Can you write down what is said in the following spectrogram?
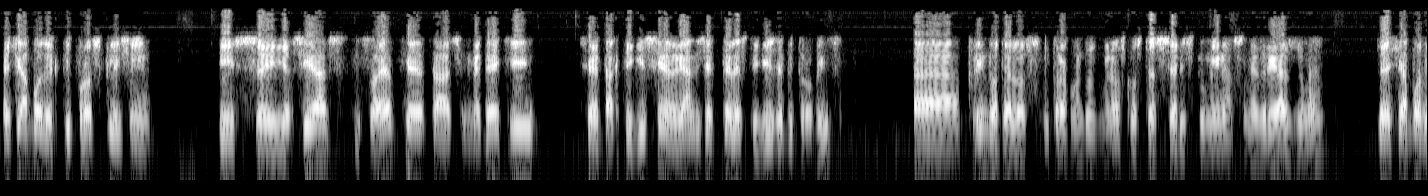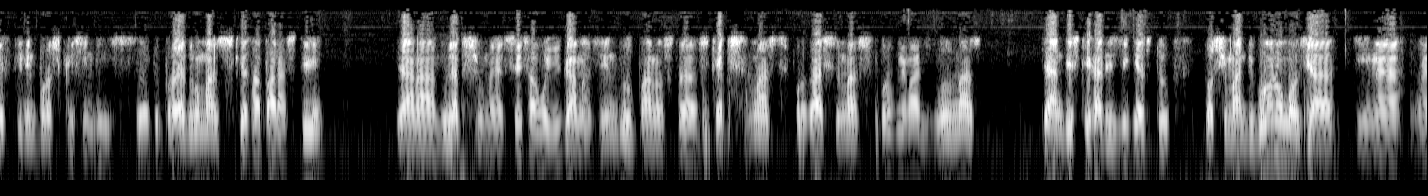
έχει αποδεχτεί πρόσκληση της ηγεσίας της ΟΕΠ και θα συμμετέχει σε τακτικής συνεδριά της Εκτελεστικής Επιτροπής. Ε, πριν το τέλος του τρέχοντος μηνός, 24 του μήνα συνεδριάζουμε και έχει αποδεχτεί την πρόσκληση της, ε, του Προέδρου μας και θα παραστεί για να δουλέψουμε σε εισαγωγικά μαζί του πάνω στα σκέψεις μας, τις προτάσεις μας, τους προβληματισμούς μας και αντίστοιχα τις δικές του. Το σημαντικό όμω για την, ε,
